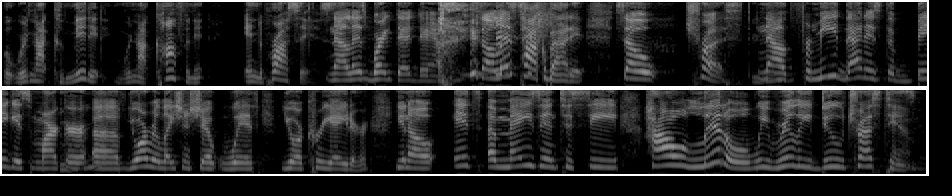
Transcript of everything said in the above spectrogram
but we're not committed and we're not confident in the process. Now let's break that down. so let's talk about it. So trust. Mm-hmm. Now, for me, that is the biggest marker mm-hmm. of your relationship with your creator. You know, it's amazing to see how little we really do trust him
